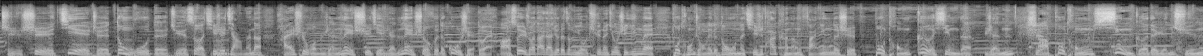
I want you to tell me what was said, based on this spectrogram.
只是借着动物的角色，其实嗯讲的呢，还是我们人类世界、人类社会的故事。对啊，所以说大家觉得这么有趣呢，就是因为不同种类的动物呢，其实它可能反映的是不同个性的人，是啊，不同性格的人群。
